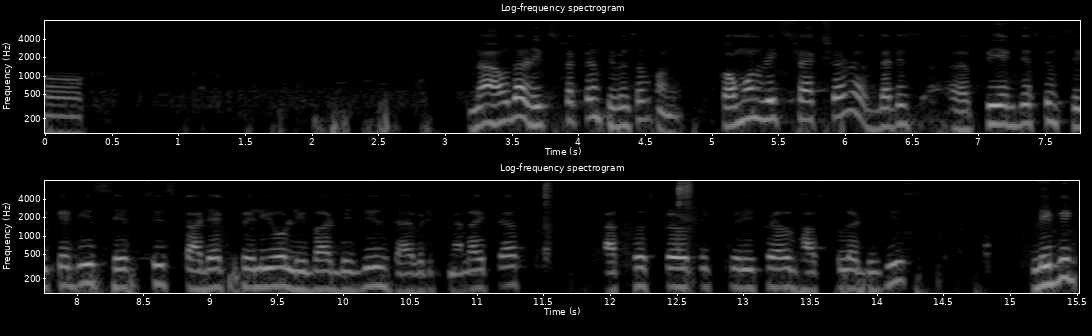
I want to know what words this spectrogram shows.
Oh. Now the risk factor and prevention of common risk factor uh, that is uh, pre-existing CKD, sepsis, cardiac failure, liver disease, diabetic mellitus, atherosclerotic peripheral vascular disease. Lipid,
